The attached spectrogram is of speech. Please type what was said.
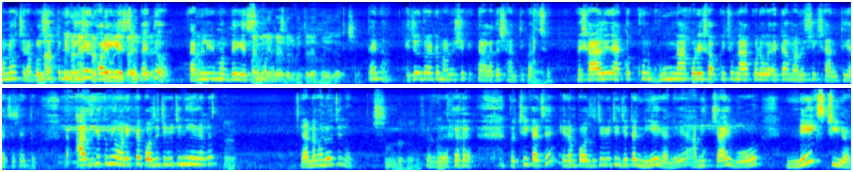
মনে হচ্ছে না? বলছেন না, তুমি নিজের ঘরেই এসছো তাই তো। ফ্যামিলির মধ্যেই এসছো ফ্যামিলি টাইপের ভিতরে হয়ে যাচ্ছে। তাই না? এই জন্য তোমার একটা মানসিক একটা আলাদা শান্তি পাচ্ছ। মানে সারাদিন এতক্ষণ ঘুম না করে সবকিছু না করেও একটা মানসিক শান্তি আছে তাই তো? তা আজকে তুমি অনেকটা পজিটিভিটি নিয়ে গেলে। হ্যাঁ। রান্না ভালো হয়েছিল? সুন্দর সুন্দর। তো ঠিক আছে এরকম পজিটিভিটি যেটা নিয়ে গেলে আমি চাইব নেক্সট ইয়ার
